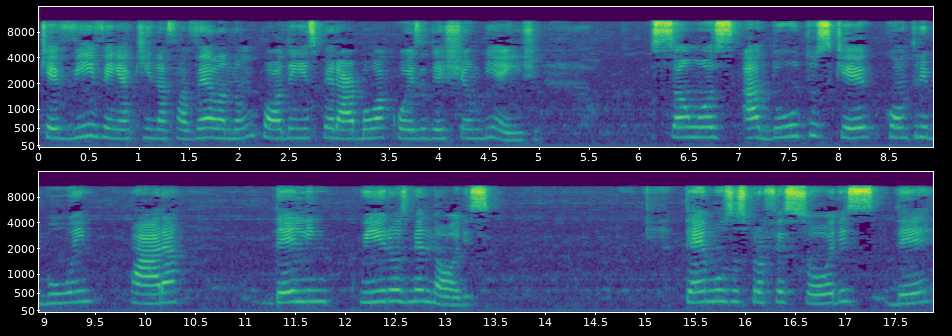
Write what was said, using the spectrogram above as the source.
que vivem aqui na favela não podem esperar boa coisa deste ambiente. São os adultos que contribuem para delinquir os menores. Temos os professores de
